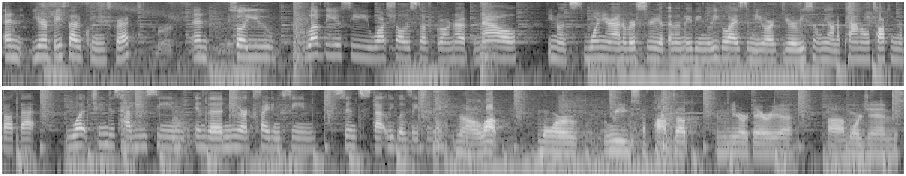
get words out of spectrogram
And you're based out of Queens, correct? Correct. And so you love the UFC, you watched all this stuff growing up. Now, you know, it's one year anniversary of MMA being legalized in New York. You were recently on a panel talking about that. What changes have you seen in the New York fighting scene since that legalization? You know, a lot more leagues have popped up in the New York area. Uh, more gyms,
